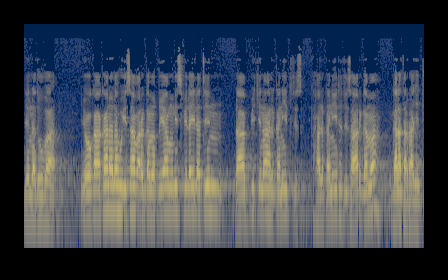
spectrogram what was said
جنة دوبا يوكا كان له إساف أرجم قيام نصف ليلة دابي جنا هلكنيت تسا أرجما قالت الراجج.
